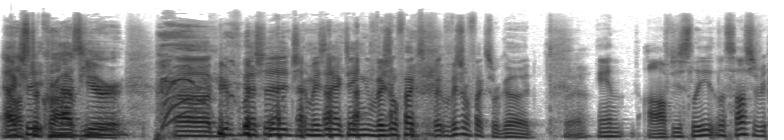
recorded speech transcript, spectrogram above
actually Alistair have here uh, beautiful message, amazing acting, visual effects. Visual effects were good, and obviously the sausage.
